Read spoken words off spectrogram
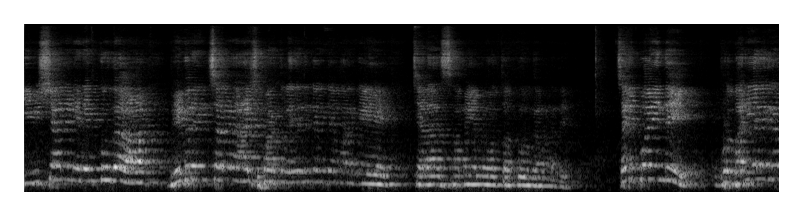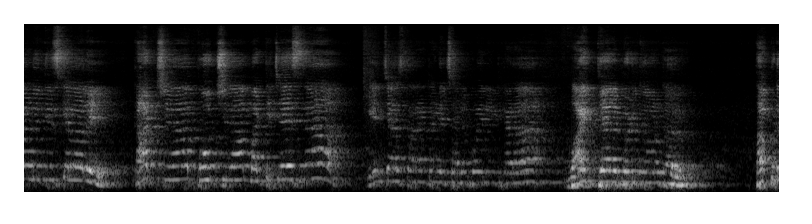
ఈ విషయాన్ని నేను ఎక్కువగా వివరించాలని ఆశపడతలేదు. ఎందుకంటే మనకి చాలా సమయము తక్కువగా ఉన్నది. చనిపోయింది. ఇప్పుడు బరియల గ్రౌండ్ తీసుకెళ్ళాలి. కాచినా పూడ్చినా మట్టి చేసినా ఏం చేస్తారంటే చనిపోయిన ఇంటికాడ వాయిద్యాలు పెడుతూ ఉంటారు. తప్పుడు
